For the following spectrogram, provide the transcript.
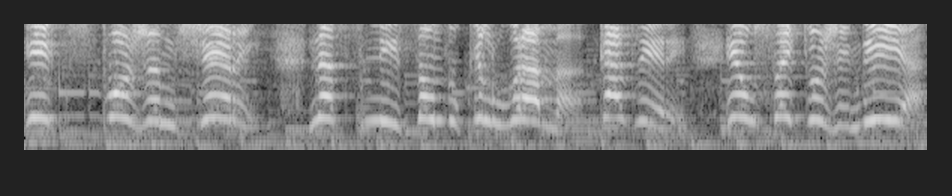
e que se pôs a mexer na definição do quilograma. Quer dizer, eu sei que hoje em dia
